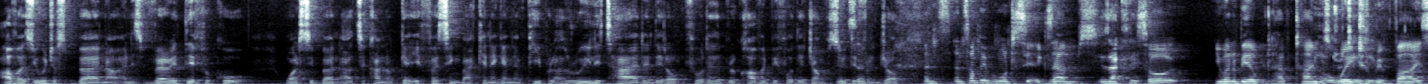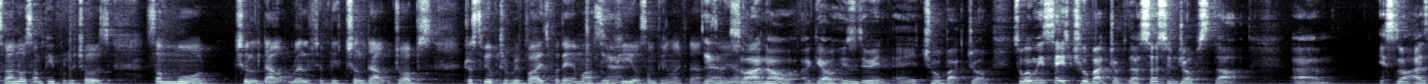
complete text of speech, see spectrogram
others you will just burn out and it's very difficult once you burn out to kind of get your footing back in again and people are really tired and they don't feel they've recovered before they jump to a different job and and some people want to sit exams. exactly So you want to be able to have time Be away to revise. So I know some people who chose some more chilled out, relatively chilled out jobs just to be able to revise for their MRCP Yeah. or something like that. Yeah, So, so I know a girl who's Mm. doing a chill back job. So when we say chill back job, there are certain jobs that um, it's not as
